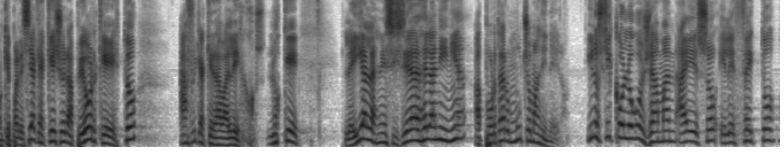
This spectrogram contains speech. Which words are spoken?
Aunque parecía que aquello era peor que esto, África quedaba lejos. Los que leían las necesidades de la niña aportaron mucho más dinero. Y los psicólogos llaman a eso el efecto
